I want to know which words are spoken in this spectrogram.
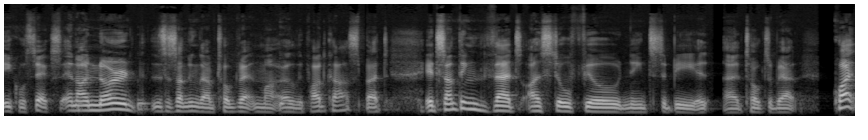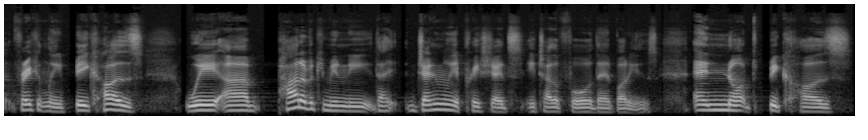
equals sex. And I know this is something that I've talked about in my early podcasts, but it's something that I still feel needs to be uh, talked about quite frequently because we are part of a community that genuinely appreciates each other for their bodies and not because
